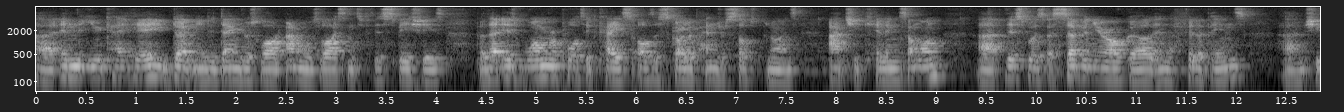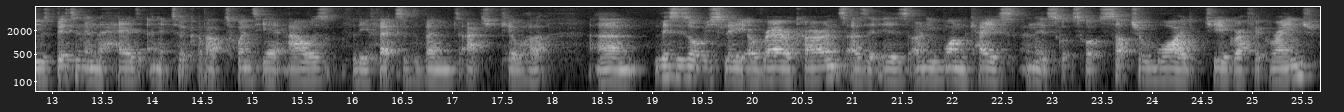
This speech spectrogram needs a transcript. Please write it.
Uh, in the UK here you don't need a dangerous wild animals license for this species but there is one reported case of the Scolopendra subspinipes actually killing someone. Uh, this was a seven year old girl in the Philippines. Um, she was bitten in the head and it took about 28 hours for the effects of the venom to actually kill her. Um, this is obviously a rare occurrence as it is only one case and it's got, it's got, such a wide geographic range.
